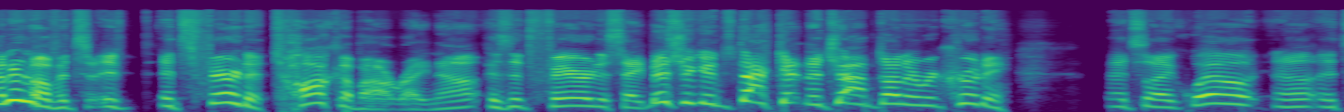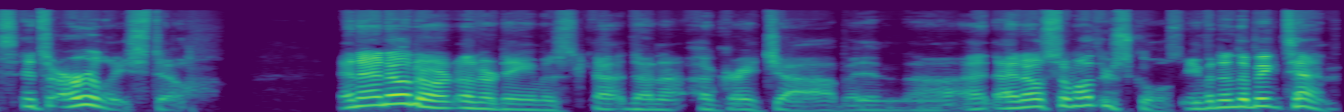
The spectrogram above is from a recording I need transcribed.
I don't know if it's it, it's fair to talk about right now. Is it fair to say Michigan's not getting the job done in recruiting? It's like, well, it's it's early still, and I know Notre Dame has done a, a great job, and uh, I, I, know some other schools, even in the Big Ten.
